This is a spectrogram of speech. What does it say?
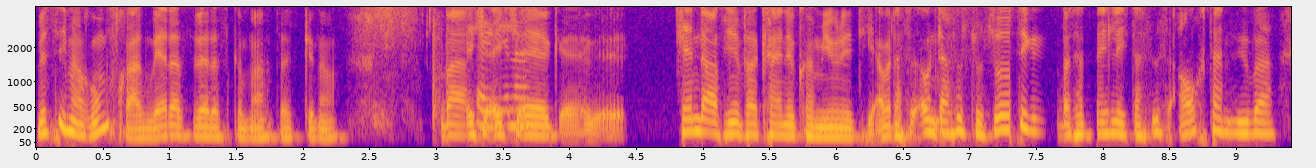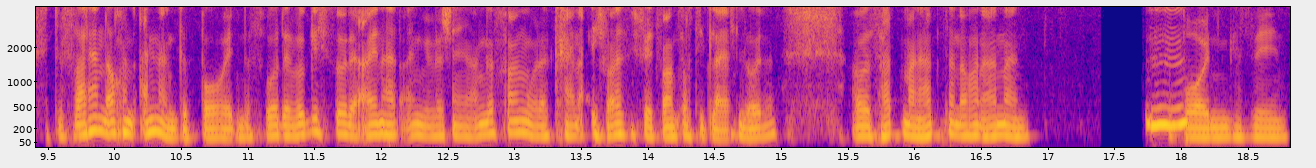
müsste ich mal rumfragen, wer das, wer das gemacht hat, genau. Aber ich, ich äh, äh, kenne da auf jeden Fall keine Community. Aber das, und das ist das Lustige, aber tatsächlich, das ist auch dann über, das war dann auch in anderen Gebäuden. Das wurde wirklich so, der eine hat irgendwie wahrscheinlich angefangen oder keiner, ich weiß nicht, vielleicht waren es auch die gleichen Leute. Aber es hat, man hat es dann auch in anderen mhm. Gebäuden gesehen.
